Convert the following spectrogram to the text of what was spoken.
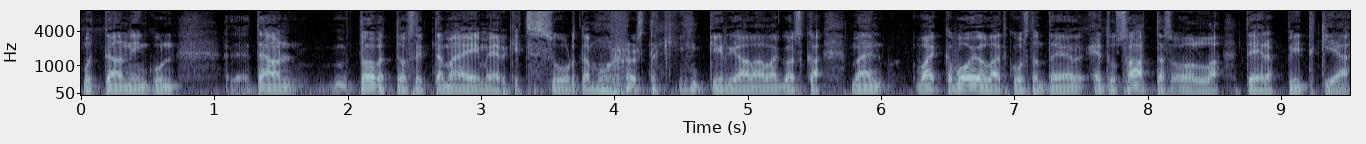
Mutta tämä on, niin kuin, tää on toivottavasti tämä ei merkitse suurta murrosta ki- kirja-alalla, koska mä en, vaikka voi olla, että kustantajan etu saattaisi olla tehdä pitkiä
